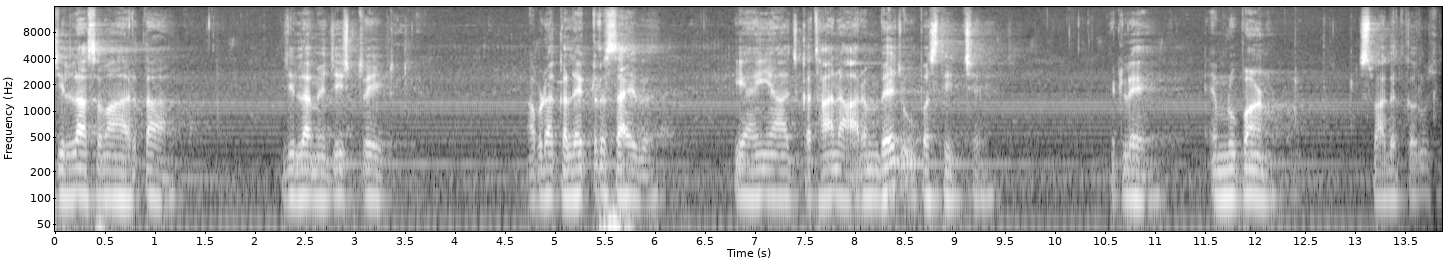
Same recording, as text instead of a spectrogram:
જિલ્લા સમાહર્તા, જિલ્લા મેજિસ્ટ્રેટ, આપણા કલેક્ટર સાહેબ એ અહીંયા આજ કથાના આરંભે જ ઉપસ્થિત છે. એટલે એમનું પણ સ્વાગત કરું છું.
